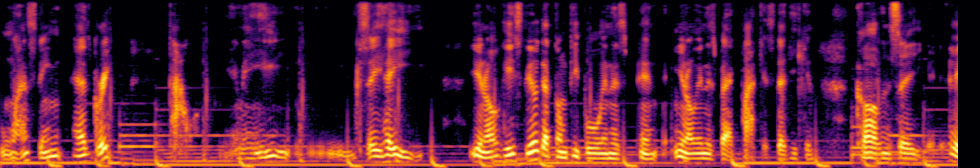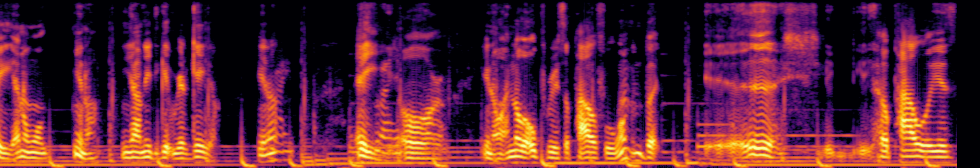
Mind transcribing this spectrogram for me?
Weinstein has great power. I mean, he say, hey, you know, he still got them people in his in you know in his back pockets that he can call and say, hey, I don't want you know, y'all need to get rid of Gayle. You know, Right. hey, Right. or you know, I know Oprah is a powerful woman, but uh, she, her power is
